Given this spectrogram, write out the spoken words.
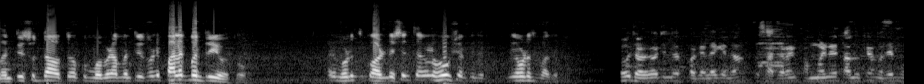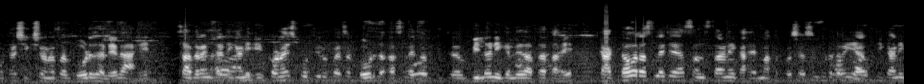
मंत्री सुद्धा होतो कुंभमेळा मंत्री होतो आणि पालकमंत्री होतो. आणि म्हणून कॉर्डिनेशन चांगलं होऊ शकते एवढंच माझं. हो जळगाव जिल्ह्यात बघायला गेलं तर साधारण अंबरनेर तालुक्यामध्ये मोठा शिक्षणाचा घोड झालेला आहे. साधारण त्या ठिकाणी एकोणीस कोटी रुपयाचा घोड असल्याचं बिलं निघाले जातात आहे. कागदावर असल्याच्या या संस्था अनेक आहे. मात्र प्रशासन कुठेतरी या ठिकाणी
